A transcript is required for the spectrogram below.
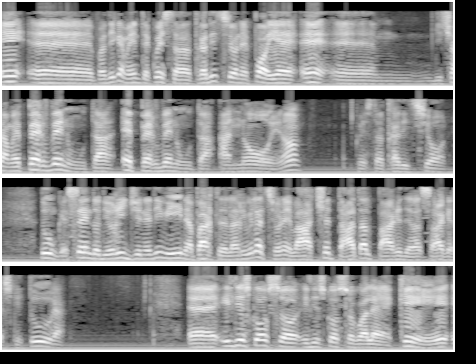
e eh, praticamente questa tradizione poi è, è, eh, diciamo, è, pervenuta, è pervenuta a noi. No? Questa tradizione. Dunque, essendo di origine divina, parte della rivelazione va accettata al pari della Sacra Scrittura. Eh, il, discorso, il, discorso, qual è? Che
